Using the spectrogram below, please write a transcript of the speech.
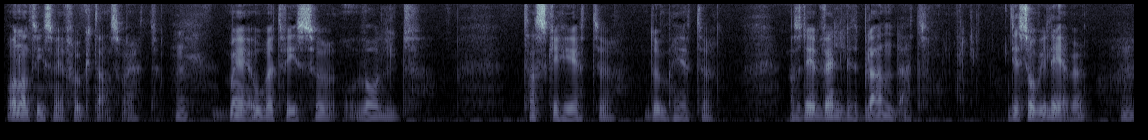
Och någonting som är fruktansvärt. Mm. Med orättvisor, våld, taskigheter, dumheter. Alltså det är väldigt blandat. Det är så vi lever. Mm.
